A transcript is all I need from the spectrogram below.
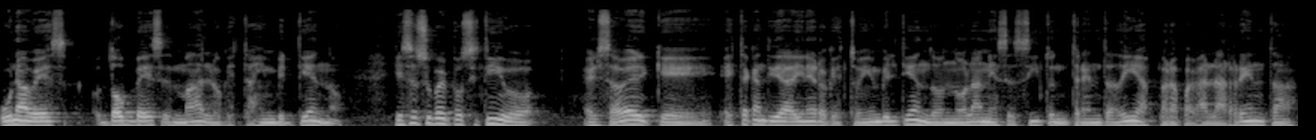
una vez, dos veces más lo que estás invirtiendo. Y eso es súper positivo, el saber que esta cantidad de dinero que estoy invirtiendo no la necesito en 30 días para pagar la renta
